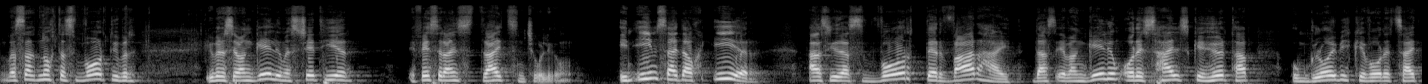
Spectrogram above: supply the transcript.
was sagt noch das Wort über, über das Evangelium? Es steht hier, Epheser 1,13, Entschuldigung. In ihm seid auch ihr, als ihr das Wort der Wahrheit, das Evangelium eures Heils gehört habt, um gläubig geworden seid,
